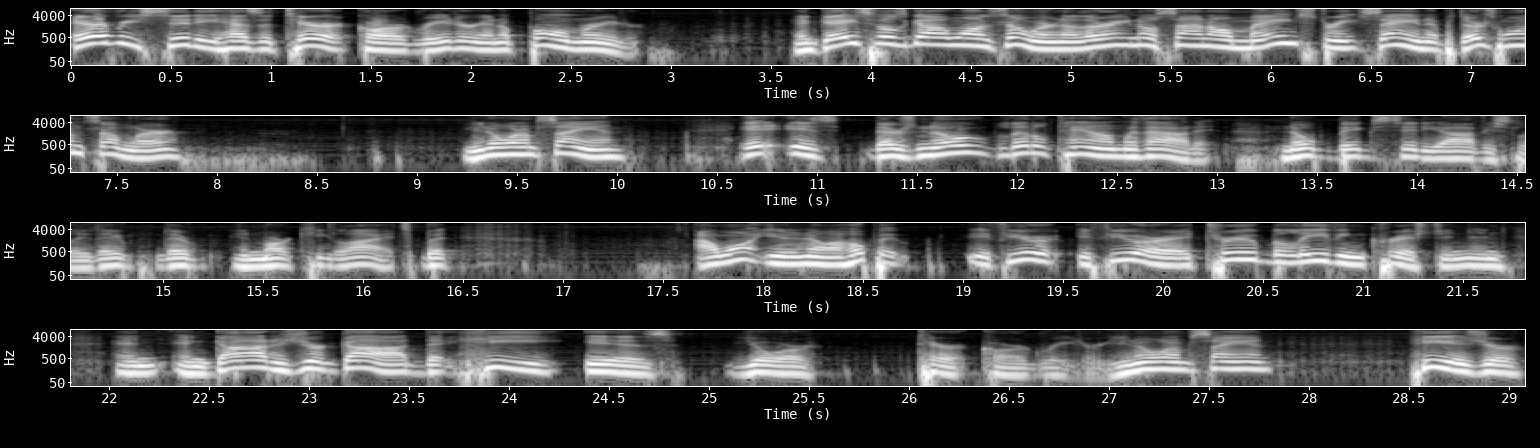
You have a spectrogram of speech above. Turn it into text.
every city has a tarot card reader and a palm reader. And Gatesville's got one somewhere. Now, there ain't no sign on Main Street saying it, but there's one somewhere. You know what I'm saying? It is there's no little town without it. No big city, obviously. They they're in marquee lights. But I want you to know, I hope it if you're if you are a true believing Christian and and, and God is your God, that He is your tarot card reader. You know what I'm saying? He is your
